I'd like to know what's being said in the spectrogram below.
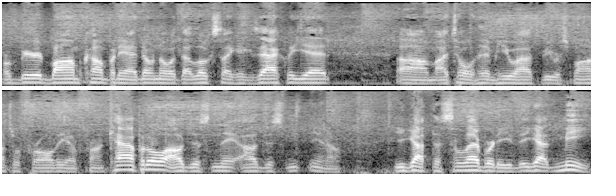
or beard bomb company. I don't know what that looks like exactly yet. Um, I told him he will have to be responsible for all the upfront capital. I'll just, I'll just, you know, you got the celebrity, you got me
